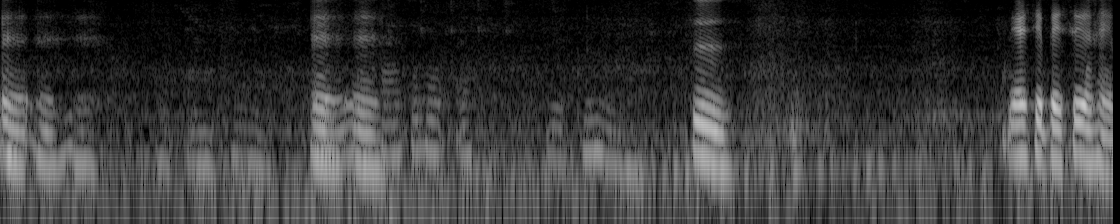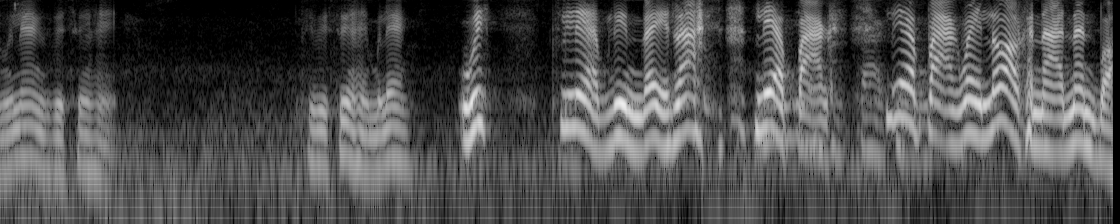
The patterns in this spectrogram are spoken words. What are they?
เออเออเออเออเออเอออืมเดี๋ยวสิไปซื้อให้มือแรงสิไปซื้อให้สิไปซื้อให้มือแรงอุ้ยคือแลบลิ้นได้ล่ะแลบปากแลบปากไว้ล่อขนาดนั้นบ่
